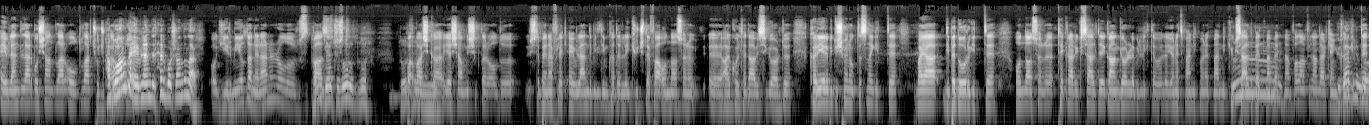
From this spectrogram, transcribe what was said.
evlendiler, boşandılar, oldular, çocuklar Ha bu arada oldu. evlendiler, boşandılar. O 20 yılda neler neler oldu. Tabii Bazı gerçi işte doğru doğru. Doğru ba- başka yaşanmışlıklar oldu. İşte Ben Affleck evlendi bildiğim kadarıyla 2-3 defa ondan sonra e, alkol tedavisi gördü. Kariyeri bir düşme noktasına gitti. Bayağı dibe doğru gitti. Ondan sonra tekrar yükseldi. Gone Girl'le birlikte böyle yönetmenlik yönetmenlik yükseldi. Hmm. Batman Batman falan filan derken Güzel yukarı gitti.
